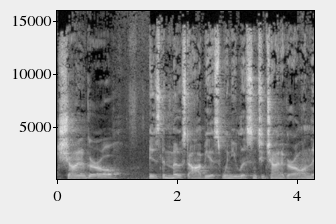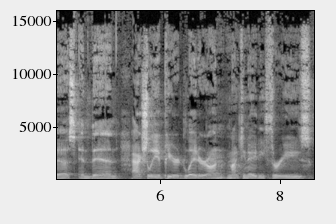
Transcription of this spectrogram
China Girl is the most obvious when you listen to China Girl on this, and then actually appeared later on 1983's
